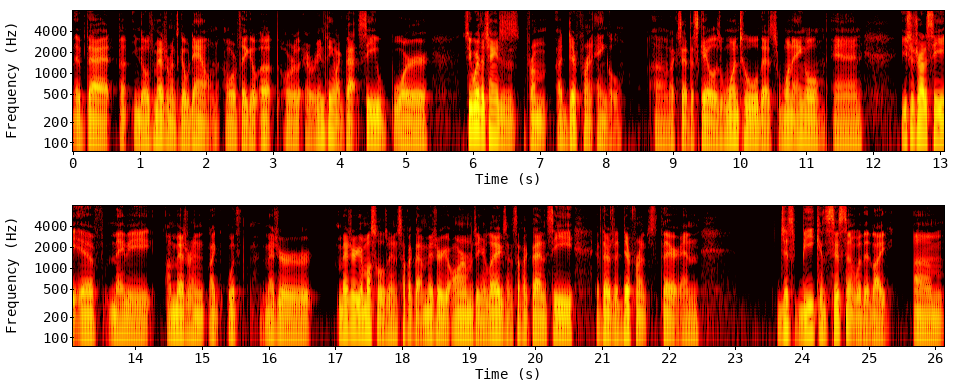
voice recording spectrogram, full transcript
if that uh, those measurements go down or if they go up or or anything like that see where see where the changes from a different angle um, like I said, the scale is one tool that's one angle, and you should try to see if maybe a measuring like with measure measure your muscles and stuff like that, measure your arms and your legs and stuff like that, and see if there's a difference there, and just be consistent with it. Like, um,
